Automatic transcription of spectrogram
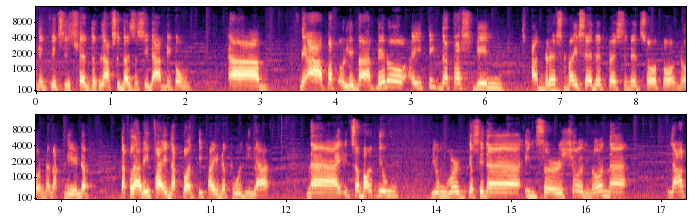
nag-quit si Senator Lacson dahil sa sinabi kong ah, may apat o lima. Pero I think that has been addressed by Senate President Soto, no? Na na-clear na, na-clarify, na-quantify na po nila na it's about yung yung word kasi na insertion, no? Na lahat,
